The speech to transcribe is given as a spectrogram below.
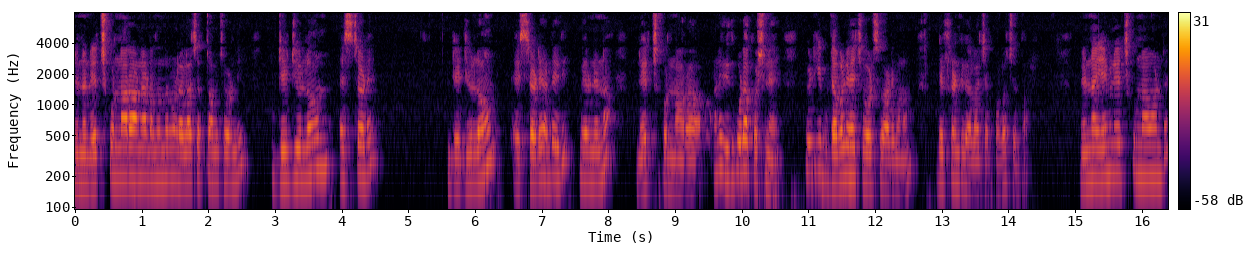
నిన్న నేర్చుకున్నారా అనే సందర్భంలో ఎలా చెప్తాము చూడండి. Did you learn yesterday did you learn yesterday అంటే ఇది మీరు నిన్న నేర్చుకున్నారా? అనేది ఇది కూడా క్వశ్చనే. వీటికి డబుల్ హెచ్ వర్డ్స్ వాడి మనం డిఫరెంట్గా ఎలా చెప్పాలో చూద్దాం. నిన్న ఏమి నేర్చుకున్నావు అంటే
